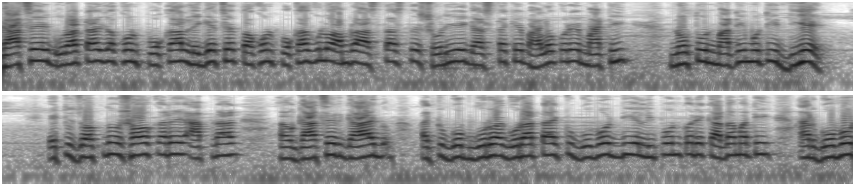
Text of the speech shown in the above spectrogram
গাছের গোড়াটায় যখন পোকা লেগেছে, তখন পোকাগুলো আমরা আস্তে আস্তে সরিয়ে গাছটাকে ভালো করে মাটি, নতুন মাটি মুটি দিয়ে একটু যত্ন সহকারে আপনার গাছের গায়ে একটু গোড়া গোড়াটা একটু গোবর দিয়ে লিপন করে কাদামাটি আর গোবর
